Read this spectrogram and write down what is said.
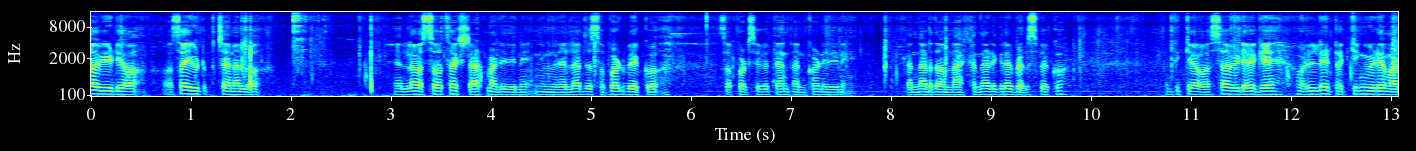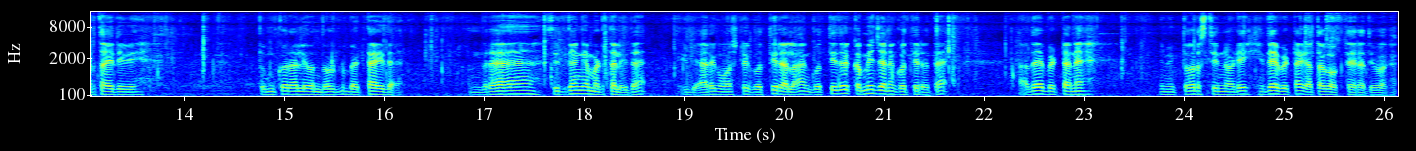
ಹೊಸ ವೀಡಿಯೋ ಹೊಸ ಯೂಟ್ಯೂಬ್ ಚಾನಲ್ಲು ಎಲ್ಲ ಹೊಸ ಹೊಸಾಗಿ ಸ್ಟಾರ್ಟ್ ಮಾಡಿದ್ದೀನಿ ನಿಮ್ದು ಎಲ್ಲರದ್ದು ಸಪೋರ್ಟ್ ಬೇಕು. ಸಪೋರ್ಟ್ ಸಿಗುತ್ತೆ ಅಂತ ಅಂದ್ಕೊಂಡಿದ್ದೀನಿ ಕನ್ನಡದವನ್ನ ಕನ್ನಡಿಗರೇ ಬೆಳೆಸ್ಬೇಕು. ಅದಕ್ಕೆ ಹೊಸ ವೀಡಿಯೋಗೆ ಒಳ್ಳೆ ಟ್ರೆಕ್ಕಿಂಗ್ ವೀಡಿಯೋ ಮಾಡ್ತಾಯಿದ್ದೀವಿ ತುಮಕೂರಲ್ಲಿ ಒಂದು ದೊಡ್ಡ ಬೆಟ್ಟ ಇದೆ. ಅಂದರೆ ಸಿದ್ಧಗಂಗೆ ಮಠದಲ್ಲಿದೆ ಇದು. ಯಾರಿಗೂ ಮೋಸ್ಟ್ಲಿ ಗೊತ್ತಿರಲ್ಲ. ಗೊತ್ತಿದ್ರೆ ಕಮ್ಮಿ ಜನ ಗೊತ್ತಿರುತ್ತೆ. ಅದೇ ಬೆಟ್ಟನೇ ನಿಮಗೆ ತೋರಿಸ್ತೀನಿ ನೋಡಿ. ಇದೇ ಬೆಟ್ಟ ಎತ್ತಾಗ ಹೋಗ್ತಾ ಇರೋದು ಇವಾಗ.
